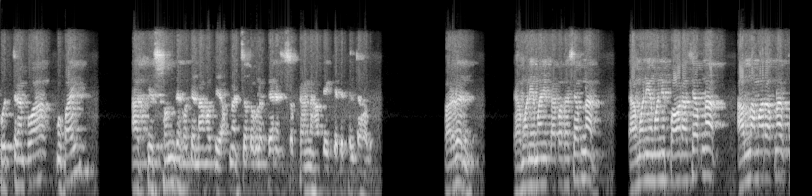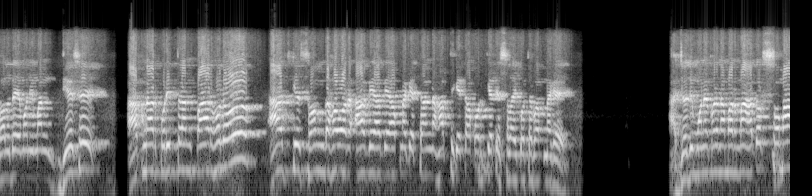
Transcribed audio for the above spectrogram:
পরিত্রাণ পাওয়া উপায়? আজকে সন্ধে হতে না হতে আপনার যতগুলো প্যান আছে, সব টাঙ্গা হাতে কেটে ফেলতে হবে। পারবেন? এমন ইমানি তাকত আছে আপনার? এমন ইমানি পাওয়ার আছে আপনার? আল্লাহ আমার আপনার কলবে এমন ইমান দিয়েছে। আপনার পরিত্রাণ পার হলো, আজকে সন্ধ্যা হওয়ার আগে আগে আপনাকে টান্না হাত থেকে কাপড় কেটে সেলাই করতে হবে আপনাকে। আর যদি মনে করেন আমার মা আদর্শ মা,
